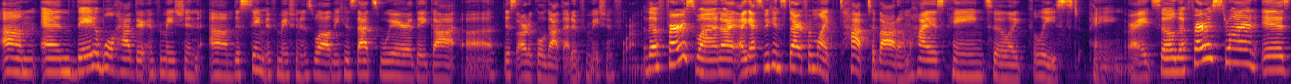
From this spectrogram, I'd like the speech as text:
um, and they will have their information, um, the same information as well, because that's where they got uh, this article got that information from. The first one, I, I guess we can start from like top to bottom, highest paying to like least paying, right? So the first one is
